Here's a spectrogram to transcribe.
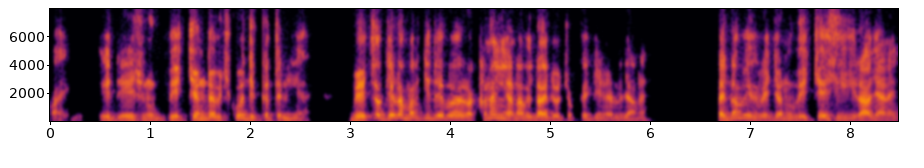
ਪਾਏਗੀ। ਇਹ ਦੇਸ਼ ਨੂੰ ਵੇਚਣ ਦੇ ਵਿੱਚ ਕੋਈ ਦਿੱਕਤ ਨਹੀਂ ਹੈ। ਵੇਚ ਜਿਹੜਾ ਮਰਜ਼ੀ ਦੇ ਰੱਖਣਾ ਹੀ ਹੈ ਨਾ ਵੀ ਲੈ ਜੋ ਚੁੱਕੇ ਜਿਹਨੇ ਲਿਜਾਣਾ ਪਹਿਲਾਂ ਵੀ ਅੰਗਰੇਜ਼ਾਂ ਨੂੰ ਵੇਚਿਆ ਹੀ ਸੀ, ਰਾਜਿਆਂ ਨੇ।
